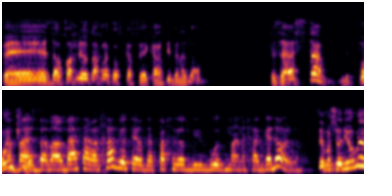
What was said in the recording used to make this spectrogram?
וזה הפך להיות אחלה כוס קפה, הכרתי בן אדם, וזה היה סתם, אבל pointless. במבט הרחב יותר זה הפך להיות בזבוז זמן אחד גדול. זה מה שאני אומר,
